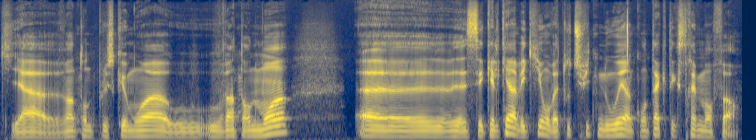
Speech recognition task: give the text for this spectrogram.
qui a 20 ans de plus que moi ou, ou 20 ans de moins. c'est quelqu'un avec qui on va tout de suite nouer un contact extrêmement fort.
